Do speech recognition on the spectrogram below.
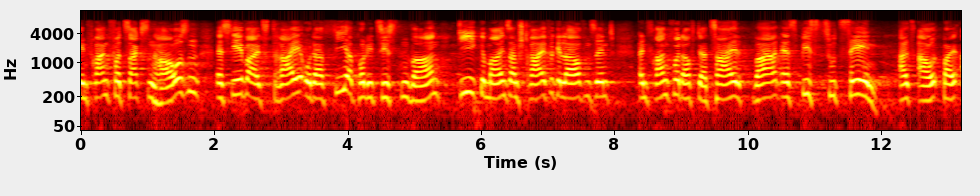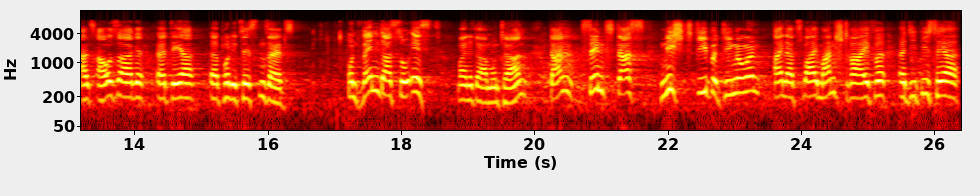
in Frankfurt-Sachsenhausen es jeweils drei oder vier Polizisten waren, die gemeinsam Streife gelaufen sind. In Frankfurt auf der Zeil waren es bis zu zehn als Aussage äh, der äh, Polizisten selbst. Und wenn das so ist, meine Damen und Herren, dann sind das nicht die Bedingungen einer Zwei-Mann-Streife, äh, die bisher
